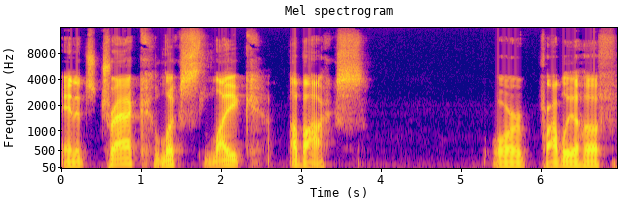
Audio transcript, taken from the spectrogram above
and its track looks like a box. Or probably a hoof.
